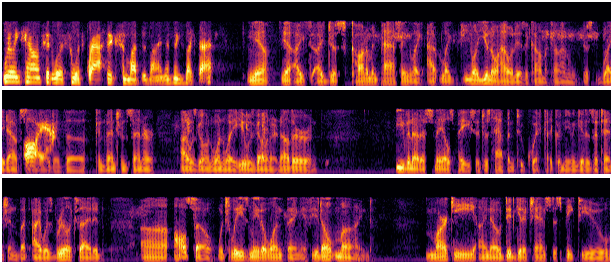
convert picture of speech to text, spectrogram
really talented with with graphics and web design and things like that. Yeah, yeah. I I just caught him in passing, like out, like well, you know how it is at Comic Con, just right outside Oh, yeah. of the convention center. I was going one way, he was going another, and even at a snail's pace, it just happened too quick. I couldn't even get his attention, but I was real excited. Uh, also, which leads me to one thing, if you don't mind. Marky, I know, did get a chance to speak to you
